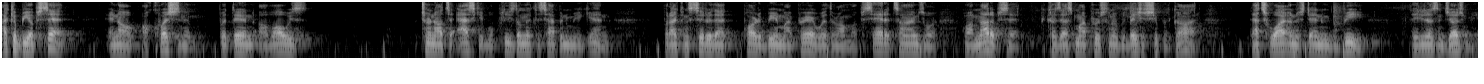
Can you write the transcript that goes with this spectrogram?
I could be upset, and I'll, I'll question him. But then I've always turned out to ask it, well, please don't let this happen to me again. But I consider that part of being my prayer, whether I'm upset at times or, or I'm not upset, because that's my personal relationship with God. That's who I understand him to be, that he doesn't judge me,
